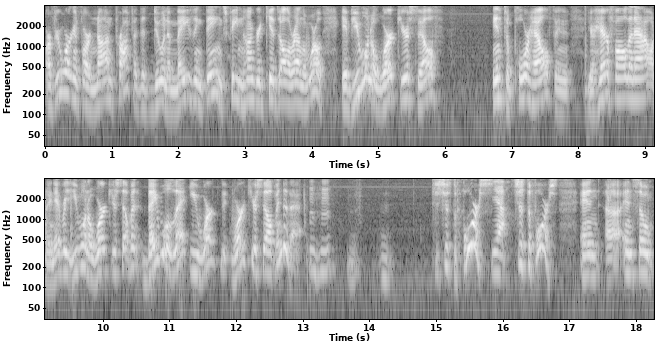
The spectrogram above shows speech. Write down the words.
or if you're working for a nonprofit that's doing amazing things, feeding hungry kids all around the world, if you want to work yourself into poor health and your hair falling out and every you want to work yourself in, they will let you work work yourself into that. It's just the force. Yeah. it's just the force, and uh, and so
